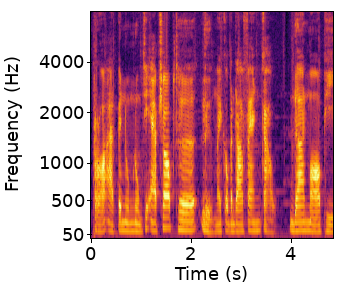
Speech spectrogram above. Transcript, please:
เพราะอาจเป็นหนุ่มๆที่แอบชอบเธอ หรือไม่ก็บรรดาแฟนเก่า ด้านหมอผี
